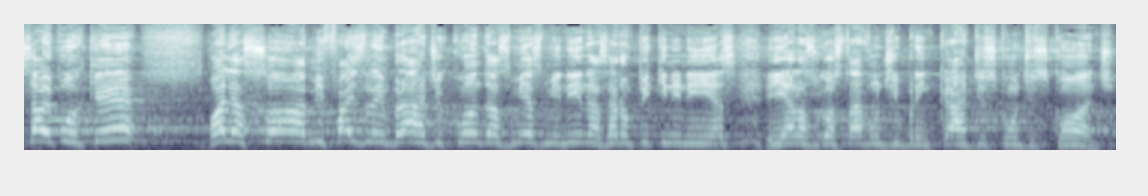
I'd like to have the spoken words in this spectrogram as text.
Sabe por quê? Olha só, me faz lembrar de quando as minhas meninas eram pequenininhas e elas gostavam de brincar de esconde-esconde.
